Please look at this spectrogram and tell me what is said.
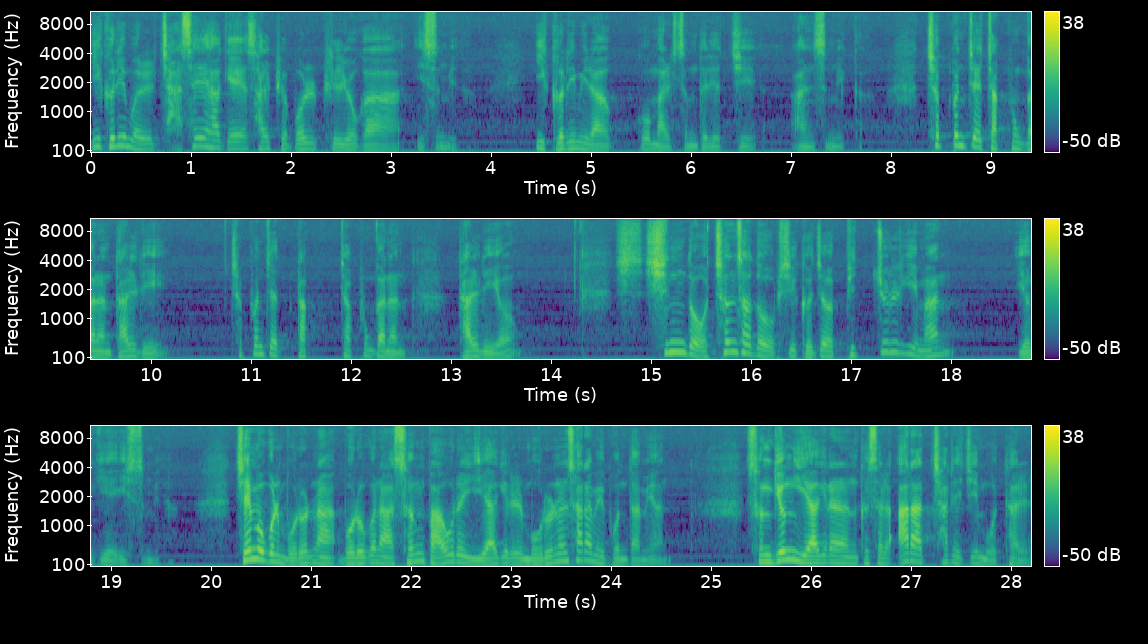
이 그림을 자세하게 살펴볼 필요가 있습니다. 이 그림이라고 말씀드렸지 않습니까? 첫 번째 작품과는 달리 첫 번째 작- 작품과는 달리요. 시- 신도 천사도 없이 그저 빗줄기만 여기에 있습니다. 제목을 모르나 모르거나 성 바울의 이야기를 모르는 사람이 본다면 성경 이야기라는 것을 알아차리지 못할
